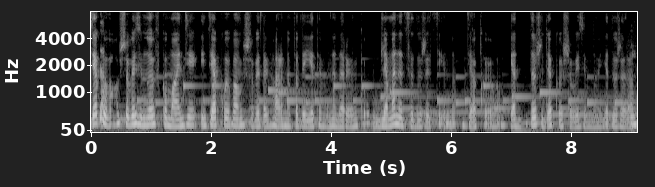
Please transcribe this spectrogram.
Дякую вам, що ви зі мною в команді, і дякую вам, що ви так гарно подаєте мене на ринку. Для мене це дуже цінно. Дякую вам. Я дуже дякую, що ви зі мною. Я дуже рада.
